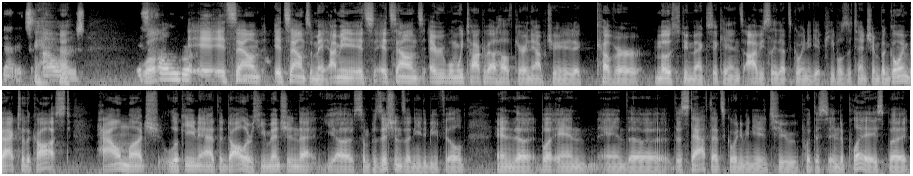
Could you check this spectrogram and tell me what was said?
that it's ours. It's well, homegrown. It, it sounds it sounds amazing. I mean, it's it sounds every when we talk about healthcare and the opportunity to cover most New Mexicans, obviously that's going to get people's attention. But going back to the cost, how much? Looking at the dollars, you mentioned that uh, some positions that need to be filled, and the but and and the the staff that's going to be needed to put this into place, but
